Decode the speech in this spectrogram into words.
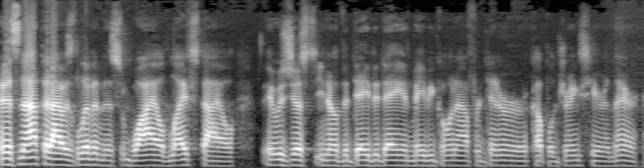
And it's not that I was living this wild lifestyle. It was just, you know, the day to day and maybe going out for dinner or a couple drinks here and there.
